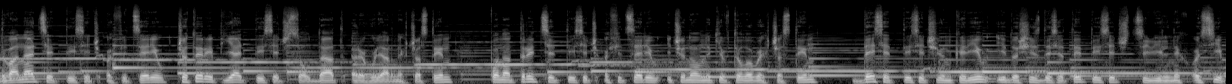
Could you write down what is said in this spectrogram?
12 тисяч офіцерів, 4-5 тисяч солдат регулярних частин, понад 30 тисяч офіцерів і чиновників тилових частин, 10 тисяч юнкерів і до 60 тисяч цивільних осіб,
